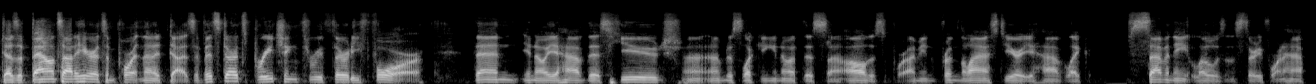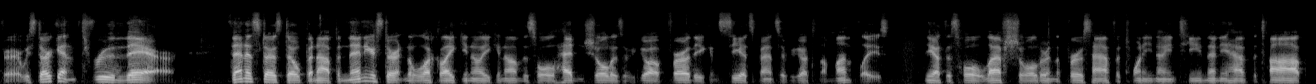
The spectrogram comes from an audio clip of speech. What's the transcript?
does it bounce out of here? It's important that it does. If it starts breaching through 34, then you know you have this huge. Uh, I'm just looking, you know, at this uh, all the support. I mean, from the last year, you have like seven, eight lows in this 34 and a half area. We start getting through there then it starts to open up, and then you're starting to look like you know you can have this whole head and shoulders. If you go out further, you can see it, Spencer. If you go to the monthlies, you got this whole left shoulder in the first half of 2019. Then you have the top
